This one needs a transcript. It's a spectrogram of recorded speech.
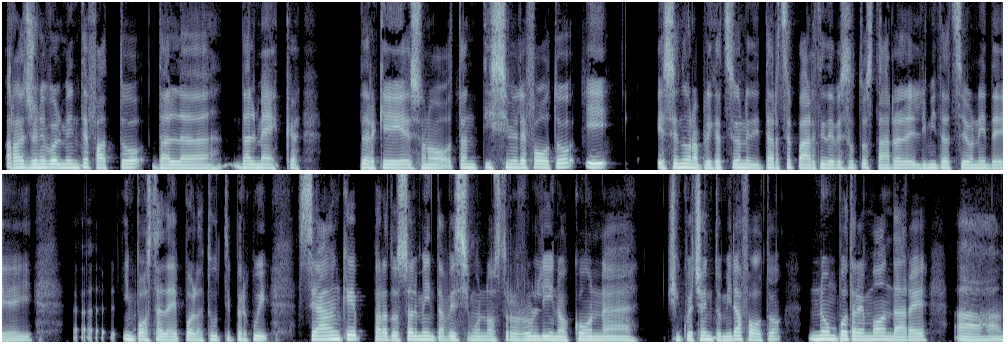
ragionevolmente fatto dal, dal Mac perché sono tantissime le foto e essendo un'applicazione di terze parti deve sottostare alle limitazioni dei, uh, imposte ad Apple a tutti. Per cui se anche paradossalmente avessimo il nostro rullino con uh, 500.000 foto non potremmo andare a,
